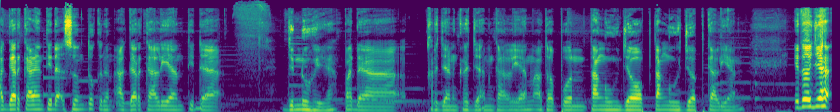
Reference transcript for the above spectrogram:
agar kalian tidak suntuk dan agar kalian tidak jenuh ya pada kerjaan-kerjaan kalian ataupun tanggung jawab tanggung jawab kalian. Itu aja.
